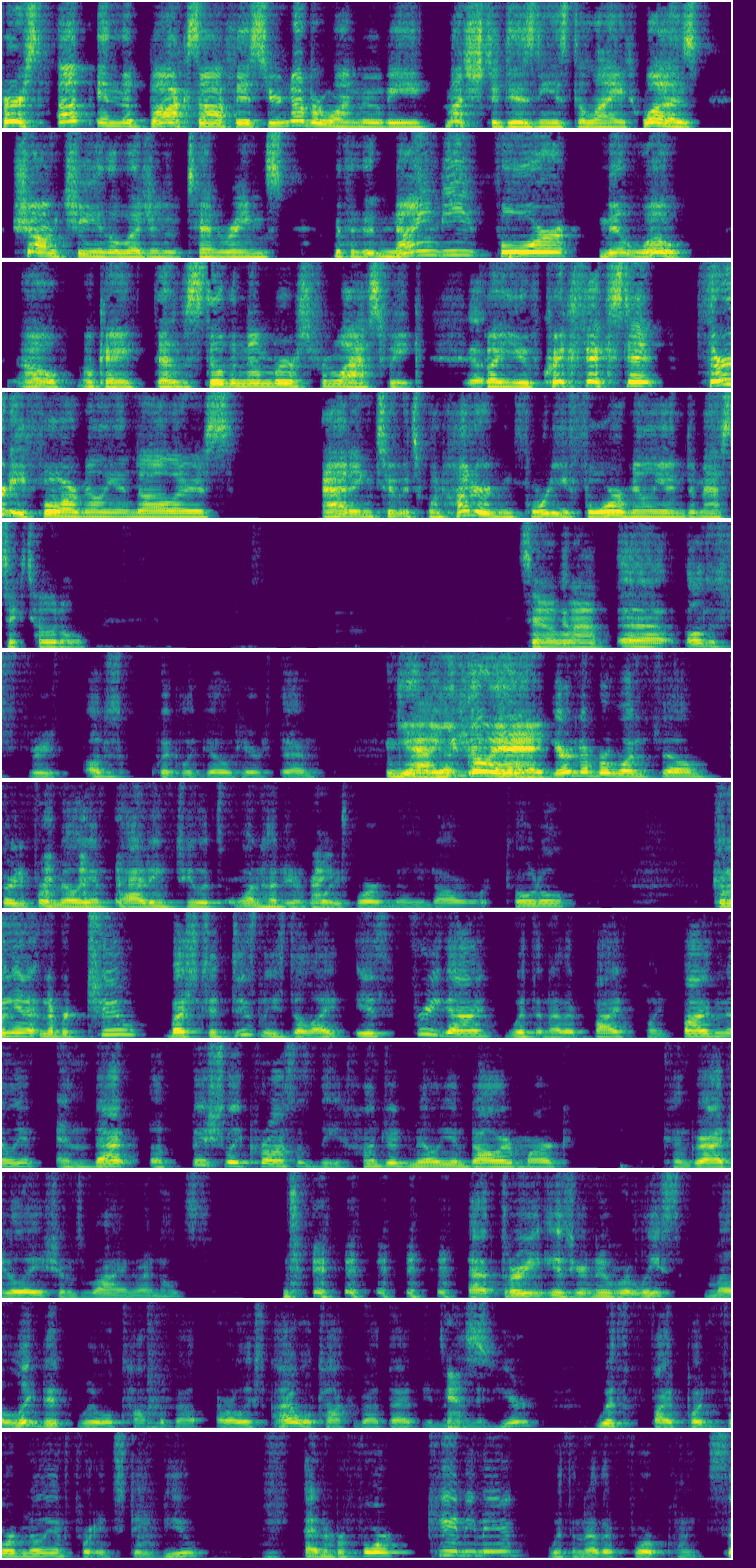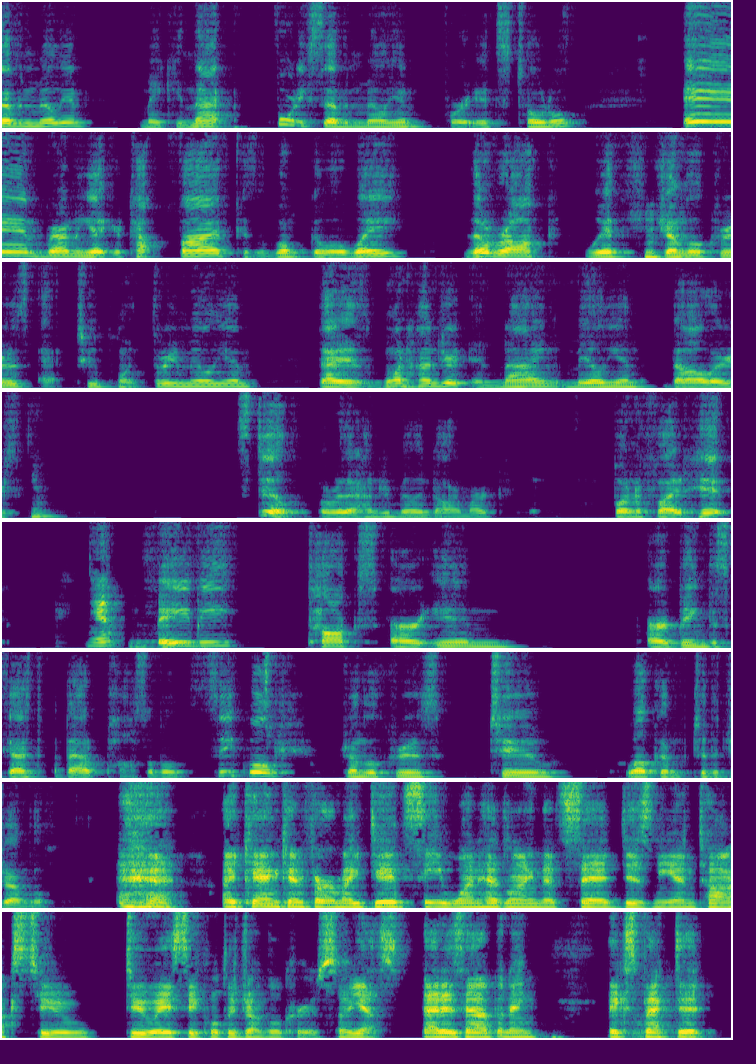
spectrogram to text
First up in the box office, your number one movie, much to Disney's delight, was Shang-Chi and the Legend of Ten Rings with a 94 mil. Whoa. Oh, okay. That was still the numbers from last week. Yep. But you've quick fixed it. $34 million, adding to its 144 million domestic total. So, uh, Uh, I'll just brief, I'll just quickly go here then. yeah, Uh, you Shang-Chi, go ahead. Your number one film, 34 million, adding to its 144 million dollar total. Coming in at number two, much to Disney's delight, is Free Guy with another 5.5 million, and that officially crosses the 100 million dollar mark. Congratulations, Ryan Reynolds. At three is your new release, Malignant. We will talk about, or at least I will talk about that in a Yes. minute here, with 5.4 million for its debut. At number four, Candyman with another 4.7 million, making that 47 million for its total. And rounding out your top five, because it won't go away, The Rock with Jungle Cruise at 2.3 million. That is 109 million dollars. Yeah. Still over that 100 million dollar mark. Bonafide hit. Yep. Maybe talks are in are being discussed about possible sequel. Jungle Cruise 2, Welcome to the Jungle. I can confirm I did see one headline that said Disney in talks to do a sequel to Jungle Cruise. So yes, that is happening. Expect it.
